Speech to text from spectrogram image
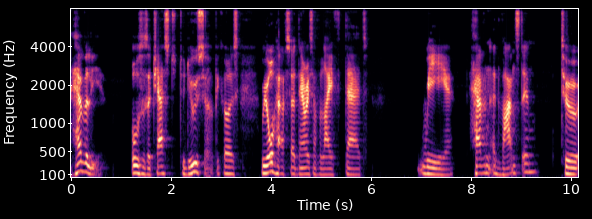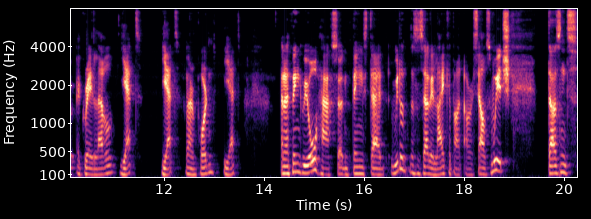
heavily also suggest to do so because we all have certain areas of life that we haven't advanced in to a great level yet. Yet, very important, yet. And I think we all have certain things that we don't necessarily like about ourselves, which doesn't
